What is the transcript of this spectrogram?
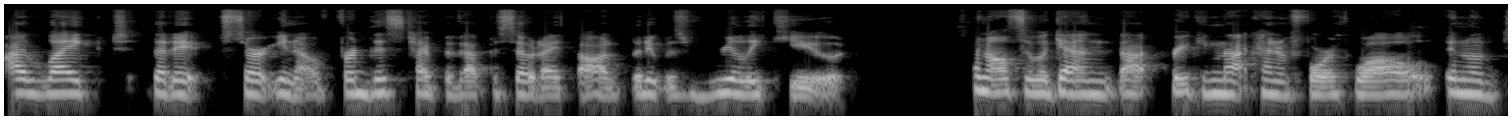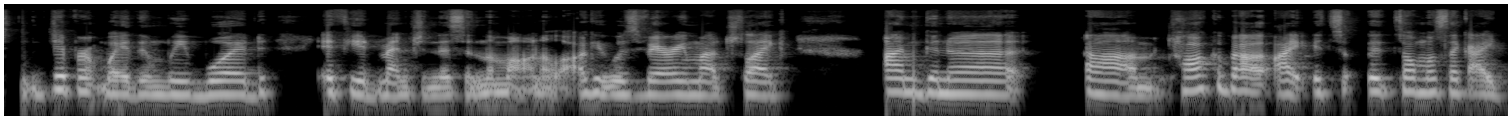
i liked that it start you know for this type of episode i thought that it was really cute and also again that breaking that kind of fourth wall in a different way than we would if he had mentioned this in the monologue it was very much like i'm gonna um, talk about I it's it's almost like I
